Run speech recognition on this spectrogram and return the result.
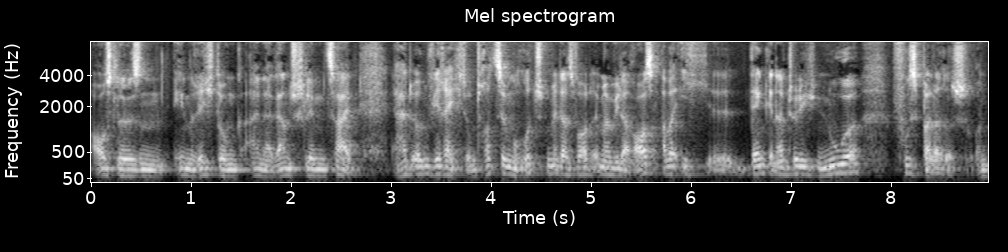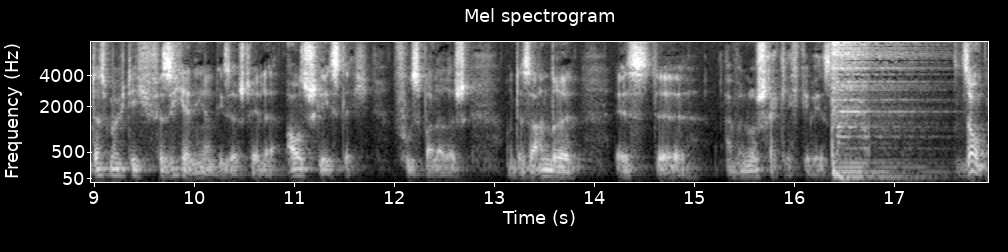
auslösen in Richtung einer ganz schlimmen Zeit. Er hat irgendwie recht. Und trotzdem rutscht mir das Wort immer wieder raus. Aber ich denke natürlich nur fußballerisch. Und das möchte ich versichern hier an dieser Stelle. Ausschließlich fußballerisch. Und das andere ist äh, einfach nur schrecklich gewesen. So,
